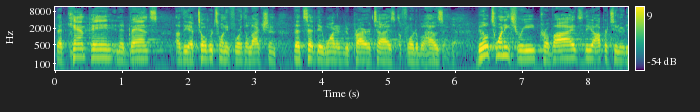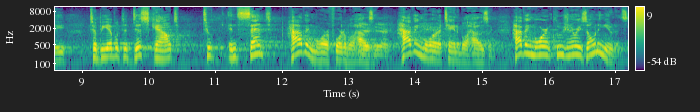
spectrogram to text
that campaigned in advance of the October 24th election that said they wanted to prioritize affordable housing. Bill 23 provides the opportunity to be able to discount, to incent having more affordable housing, having more attainable housing, having more inclusionary zoning units.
